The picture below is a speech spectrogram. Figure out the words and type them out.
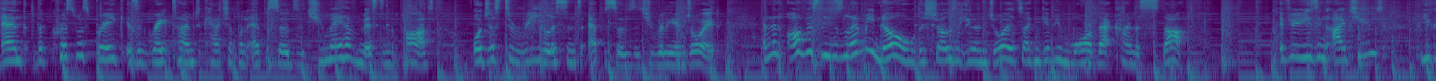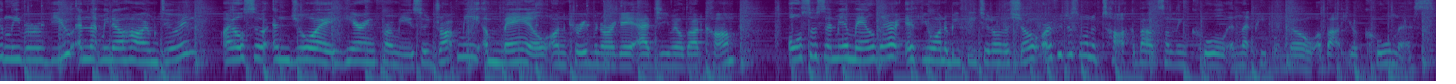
And the Christmas break is a great time to catch up on episodes that you may have missed in the past, or just to re listen to episodes that you really enjoyed. And then obviously just let me know the shows that you enjoyed so I can give you more of that kind of stuff. If you're using iTunes, you can leave a review and let me know how I'm doing. I also enjoy hearing from you, so drop me a mail on karibunorge at gmail.com. Also, send me a mail there if you want to be featured on the show or if you just want to talk about something cool and let people know about your coolness.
